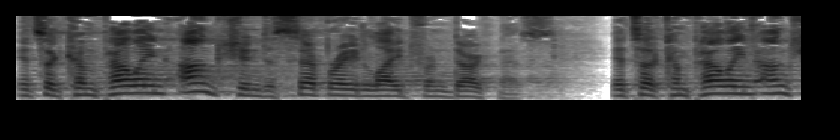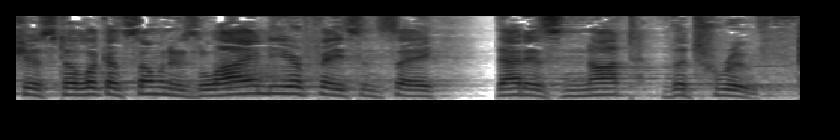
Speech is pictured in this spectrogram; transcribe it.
It's a compelling unction to separate light from darkness. It's a compelling unction to look at someone who's lying to your face and say, that is not the truth.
